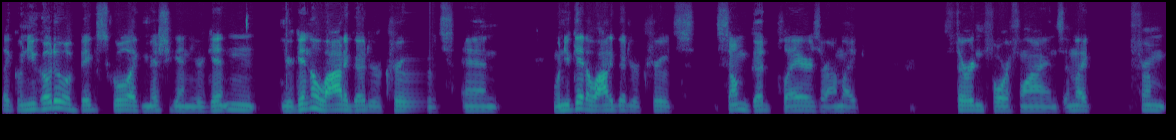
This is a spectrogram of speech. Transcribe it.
like when you go to a big school like Michigan, you're getting, you're getting a lot of good recruits. And when you get a lot of good recruits, some good players are on like third and fourth lines. And like from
